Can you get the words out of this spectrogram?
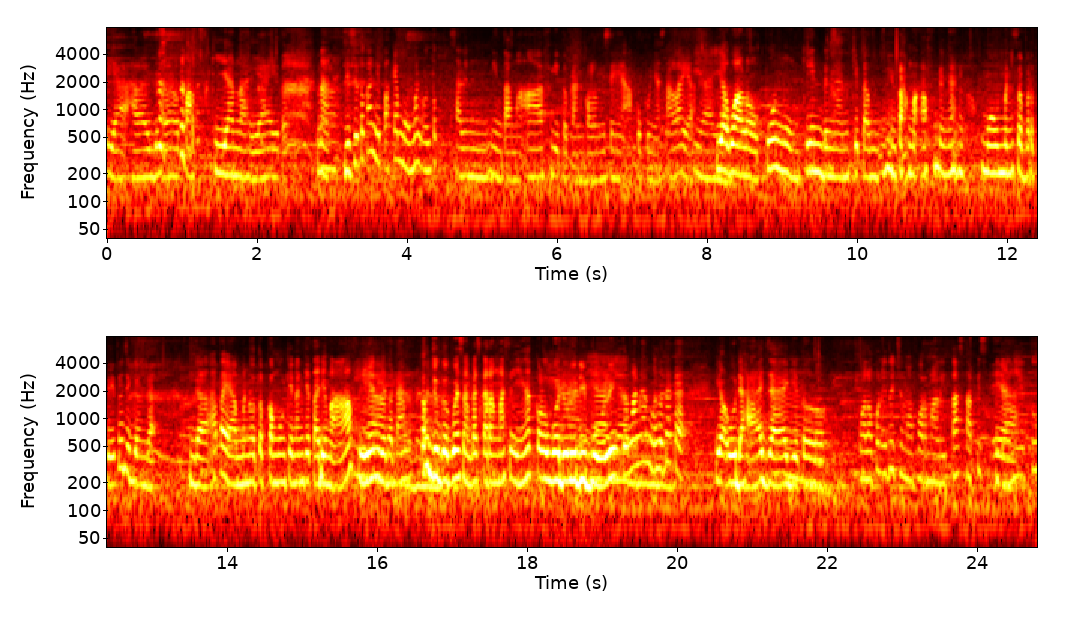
ya halal bihalal part sekian lah ya gitu. Nah di situ kan dipakai momen untuk saling minta maaf gitu kan. Kalau misalnya aku punya salah ya, Iya, iya. ya walaupun mungkin dengan kita minta maaf dengan momen seperti itu juga nggak nggak apa ya menutup kemungkinan kita dimaafin Iya, gitu kan. benar-benar. Toh juga gue sampai sekarang masih ingat kalau gue Iya, dulu iya, dibully, iya, cuman kan benar-benar. maksudnya kayak ya udah aja gitu loh. Walaupun itu cuma formalitas, tapi setidaknya Iya. itu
